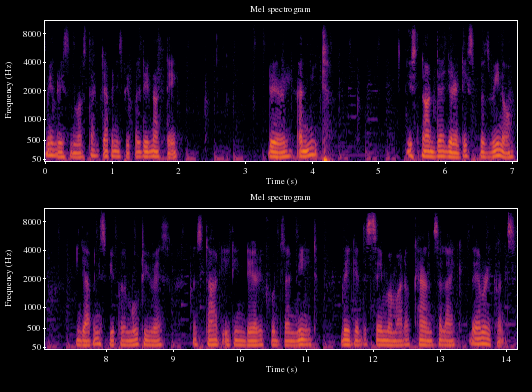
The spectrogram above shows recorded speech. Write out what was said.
Main reason was that Japanese people did not take dairy and meat. It's not their genetics because we know when Japanese people move to US and start eating dairy foods and meat, they get the same amount of cancer like the Americans.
